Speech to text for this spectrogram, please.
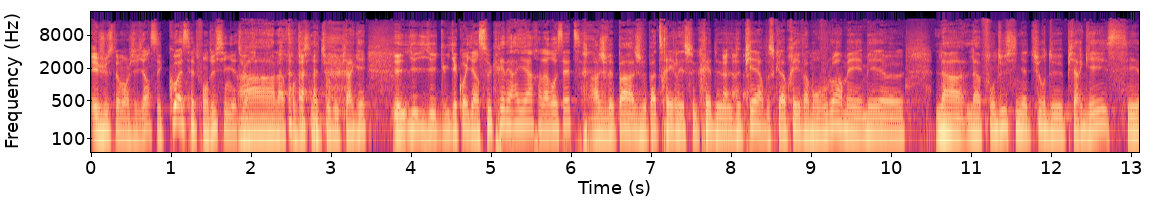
Et justement, j'y viens. C'est quoi cette fondue signature? Ah, la fondue signature de Pierre Gay. Il y, a quoi? Il y a un secret derrière la recette? Ah, je vais pas, je vais pas trahir les secrets de, Pierre parce qu'après il va m'en vouloir. Mais mais euh, la, la fondue signature de Pierre Gay, c'est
